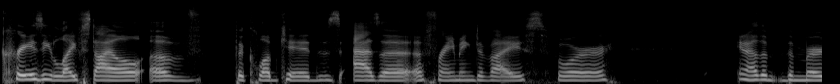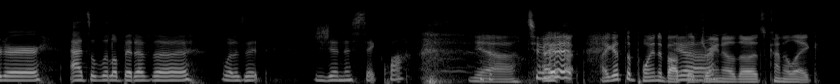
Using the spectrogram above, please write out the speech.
crazy lifestyle of the club kids as a, a framing device for you know the the murder adds a little bit of the what is it je ne sais quoi yeah. to I, I- it. I, get the point about Yeah. the Drano though. It's kind of like,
